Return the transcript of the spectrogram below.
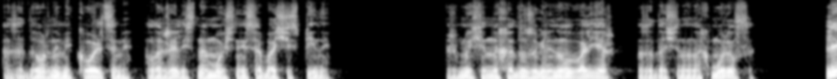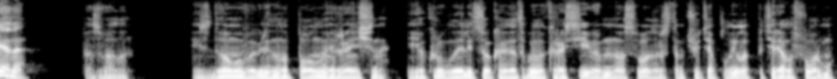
а задорными кольцами ложились на мощные собачьи спины. Жмыхин на ходу заглянул в вольер, озадаченно нахмурился. «Лена!» — позвал он. Из дома выглянула полная женщина. Ее круглое лицо когда-то было красивым, но с возрастом чуть оплыло, потеряло форму.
